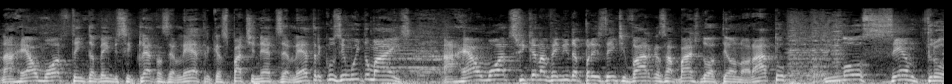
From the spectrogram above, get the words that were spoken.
Na Real Motos tem também bicicletas elétricas, patinetes elétricos e muito mais. A Real Motos fica na Avenida Presidente Vargas, abaixo do Hotel Norato, no centro.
